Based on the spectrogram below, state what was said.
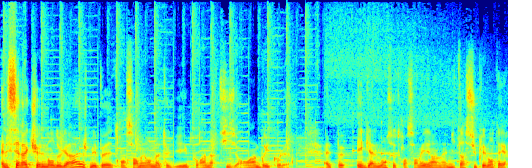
Elle sert actuellement de garage, mais peut être transformée en atelier pour un artisan, un bricoleur. Elle peut également se transformer en habitat supplémentaire,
